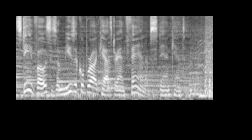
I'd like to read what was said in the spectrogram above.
Steve Voce is a musical broadcaster and fan of Stan Kenton.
